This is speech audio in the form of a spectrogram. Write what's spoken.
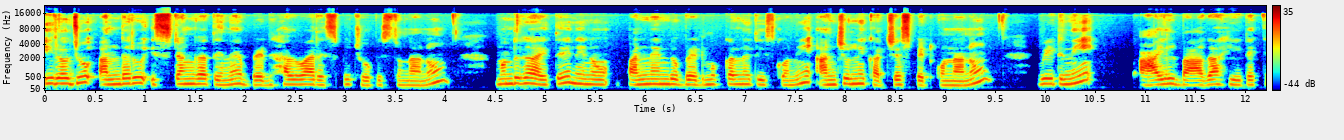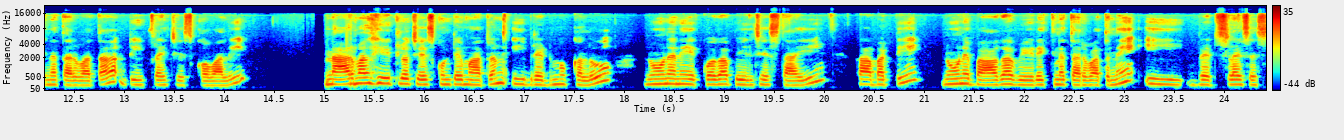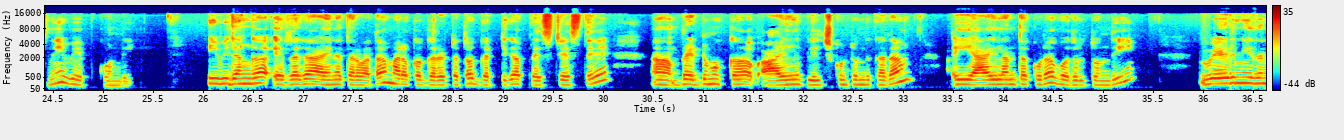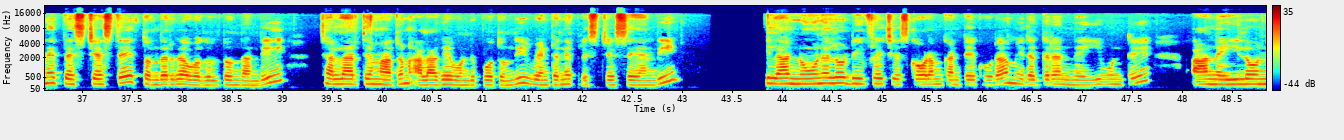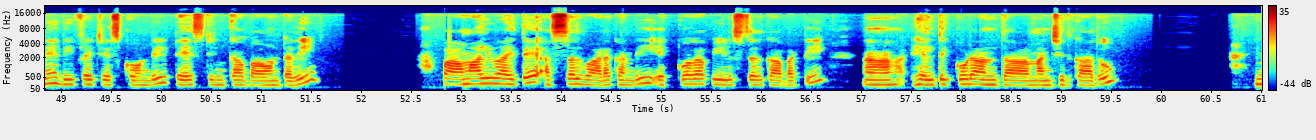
ఈరోజు అందరూ ఇష్టంగా తినే బ్రెడ్ హల్వా రెసిపీ చూపిస్తున్నాను. ముందుగా అయితే నేను పన్నెండు బ్రెడ్ ముక్కల్ని తీసుకొని అంచుల్ని కట్ చేసి పెట్టుకున్నాను. వీటిని ఆయిల్ బాగా హీట్ ఎక్కిన తర్వాత డీప్ ఫ్రై చేసుకోవాలి. నార్మల్ హీట్లో చేసుకుంటే మాత్రం ఈ బ్రెడ్ ముక్కలు నూనెని ఎక్కువగా పీల్చేస్తాయి. కాబట్టి నూనె బాగా వేడెక్కిన తర్వాతనే ఈ బ్రెడ్ స్లైసెస్ని వేపుకోండి. ఈ విధంగా ఎర్రగా అయిన తర్వాత మరొక గరిటెతో గట్టిగా ప్రెస్ చేస్తే బ్రెడ్ ముక్క ఆయిల్ని పీల్చుకుంటుంది కదా ఈ ఆయిల్ అంతా కూడా వదులుతుంది. వేడి మీదనే ప్రెస్ చేస్తే తొందరగా వదులుతుందండి. చల్లారితే మాత్రం అలాగే ఉండిపోతుంది. వెంటనే ప్రెస్ చేసేయండి. ఇలా నూనెలో డీప్ ఫ్రై చేసుకోవడం కంటే కూడా మీ దగ్గర నెయ్యి ఉంటే ఆ నెయ్యిలోనే డీప్ ఫ్రై చేసుకోండి. టేస్ట్ ఇంకా బాగుంటుంది. పామాలివ్ అయితే అస్సలు వాడకండి. ఎక్కువగా పీలుస్తుంది కాబట్టి హెల్త్కి కూడా అంత మంచిది కాదు.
